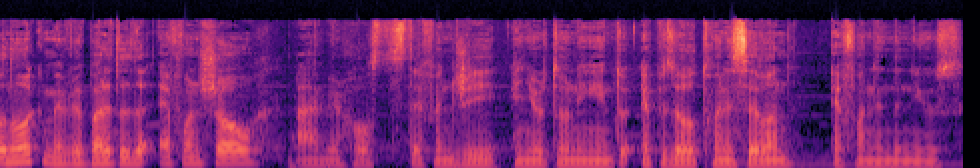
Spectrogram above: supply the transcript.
and welcome everybody to the F1 show. I'm your host Stefan G and you're tuning into episode 27 F1 in the news.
